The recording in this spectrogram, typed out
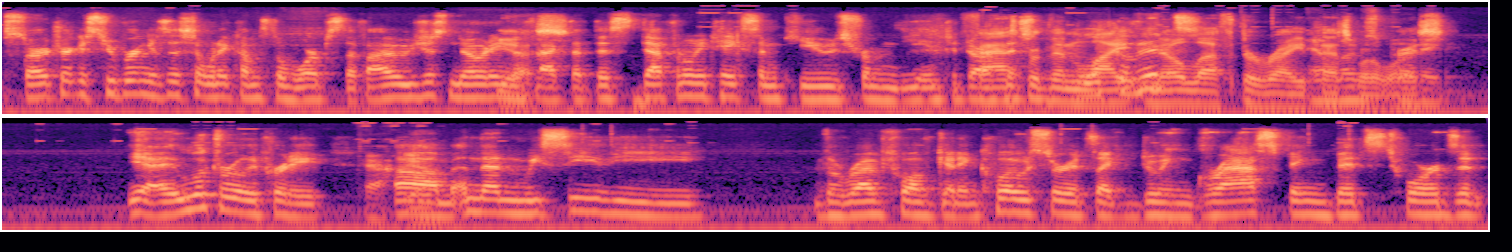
Star Trek is super inconsistent when it comes to warp stuff. I was just noting Yes. the fact that this definitely takes some cues from the Into Darkness. Faster than light, no left or right. It That's what looks it was. pretty. Yeah, it looked really pretty. Yeah. Um, and then we see the the Rev 12 getting closer. It's like doing grasping bits towards it.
